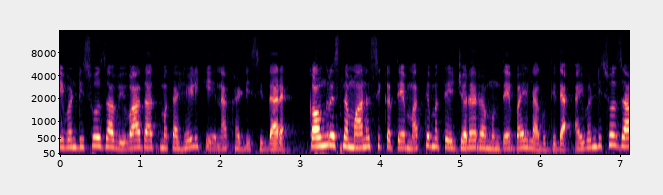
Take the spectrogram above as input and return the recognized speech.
ಐವನ್ ಡಿಸೋಜಾ ವಿವಾದಾತ್ಮಕ ಹೇಳಿಕೆಯನ್ನು ಖಂಡಿಸಿದ್ದಾರೆ. ಕಾಂಗ್ರೆಸ್ನ ಮಾನಸಿಕತೆ ಮತ್ತೆ ಮತ್ತೆ ಜನರ ಮುಂದೆ ಬಯಲಾಗುತ್ತಿದೆ. ಐವನ್ ಡಿಸೋಜಾ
